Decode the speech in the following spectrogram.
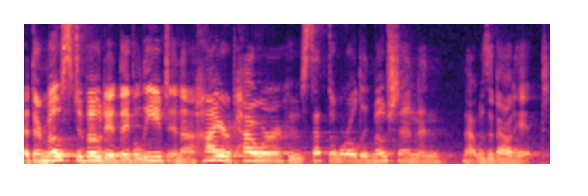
At their most devoted, they believed in a higher power who set the world in motion, and that was about it.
